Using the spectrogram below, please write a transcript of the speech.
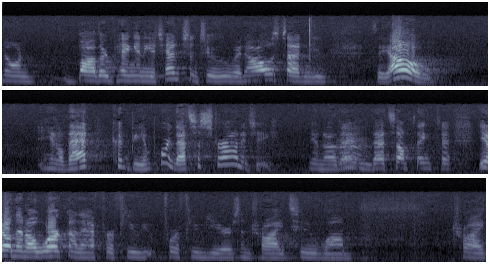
no one bothered paying any attention to, and all of a sudden you say, oh, you know, that could be important. That's a strategy. You know, that, that's something to, you know, and then I'll work on that for a few, for a few years and try to, um, try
